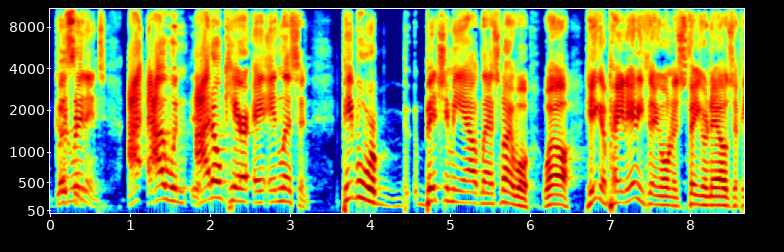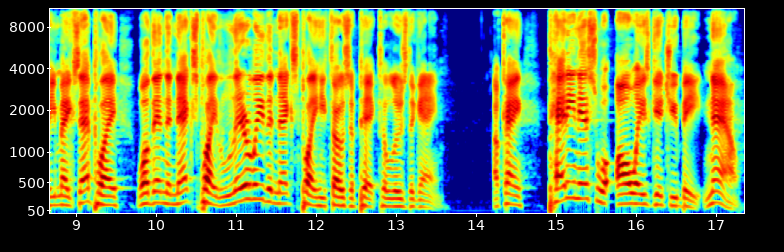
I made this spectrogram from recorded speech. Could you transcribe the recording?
Good Listen. riddance. I I wouldn't. I don't care. And, and listen, people were b- bitching me out last night. Well, well, he can paint anything on his fingernails if he makes that play. Well, then the next play, literally the next play, he throws a pick to lose the game. Okay, pettiness will always get you beat. Now,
